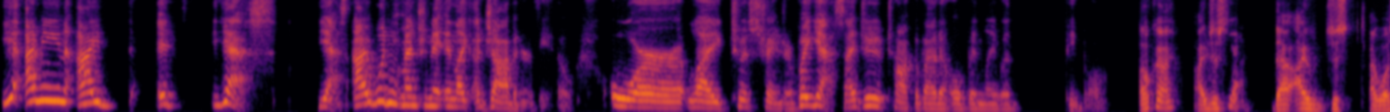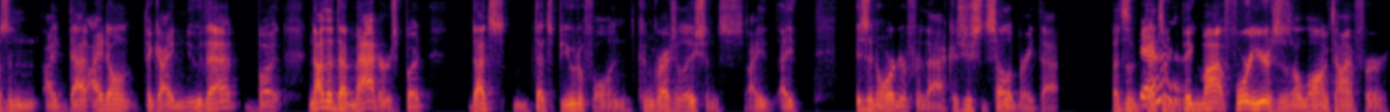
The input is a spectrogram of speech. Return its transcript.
yeah, I mean, I it yes, yes. I wouldn't mention it in like a job interview or like to a stranger, but yes, I do talk about it openly with people. Okay. I just Yeah. that I just I wasn't I that I don't think I knew that, but not that that matters, but that's that's beautiful and congratulations. I I is in order for that because you should celebrate that. That's a that's a big mile. Four years is a long time for.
